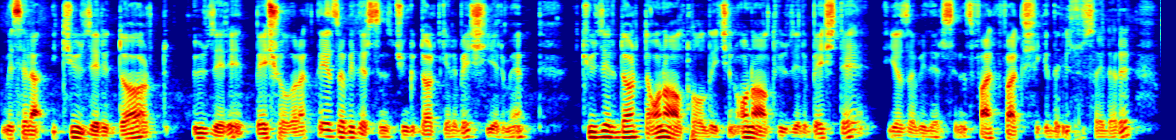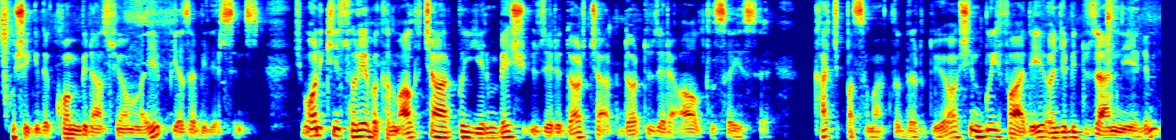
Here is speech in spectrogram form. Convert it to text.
Mesela 2 üzeri 4 üzeri 5 olarak da yazabilirsiniz. Çünkü 4 kere 5 20. 2 üzeri 4 de 16 olduğu için 16 üzeri 5 de yazabilirsiniz. Farklı farklı şekilde üstü sayıları bu şekilde kombinasyonlayıp yazabilirsiniz. Şimdi 12. soruya bakalım. 6 çarpı 25 üzeri 4 çarpı 4 üzeri 6 sayısı kaç basamaklıdır diyor. Şimdi bu ifadeyi önce bir düzenleyelim.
